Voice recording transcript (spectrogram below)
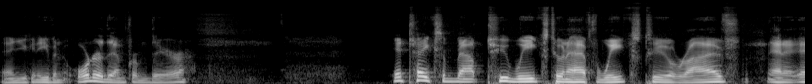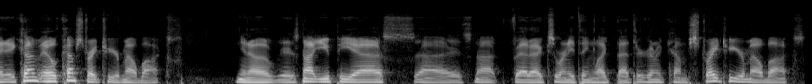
and you can even order them from there. It takes about two weeks, two and a half weeks to arrive, and it, and it come it'll come straight to your mailbox. You know, it's not UPS, uh, it's not FedEx or anything like that. They're going to come straight to your mailbox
